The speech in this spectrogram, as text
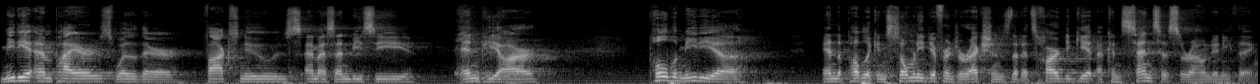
Media empires, whether they're Fox News, MSNBC, NPR, pull the media and the public in so many different directions that it's hard to get a consensus around anything.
